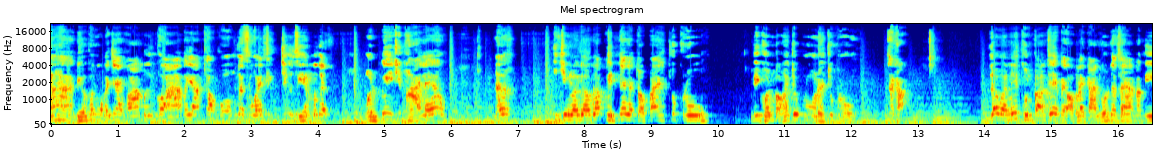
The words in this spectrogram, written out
นะฮะเดี๋ยวเขาก็ไปแจ้งความมึงก็หาพยายามช่อโกงมึงก็ซวยชื่อเสียงมึงก็หม่นปี้ชิบหายแล้วนะจริงๆ เรายอมรับผิดแม่งจะจบไปจุกครู มีคนบอกให้จุกครูหน่อยจุกครูนะครับ แล้ววันนี้คุณปานเทพไปออกรายการโหนกระแสก็มี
